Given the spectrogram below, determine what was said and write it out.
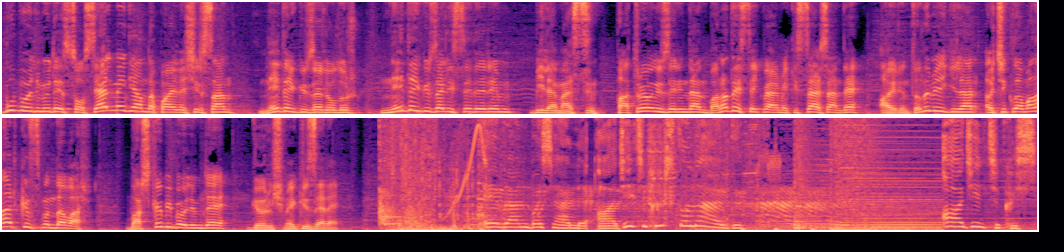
Bu bölümü de sosyal medyanda paylaşırsan ne de güzel olur, ne de güzel hissederim bilemezsin. Patreon üzerinden bana destek vermek istersen de ayrıntılı bilgiler açıklamalar kısmında var. Başka bir bölümde görüşmek üzere. Evren Başer'le Acil Çıkış sona erdi. Acil Çıkış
